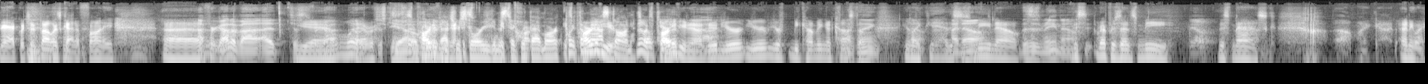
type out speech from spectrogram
neck, which I thought was kind of funny. I Uh, forgot about it. I just Yeah, forgot. Whatever. Just Yeah, It's okay. part of you That's now. your story. You're going to it's stick part- with that, Mark? it's Put the part of mask you. on. No, It's it's part of you now, Yeah. dude. You're you're you're becoming my accustomed. You're like, yeah, this is me now. This is me now. This represents me. Yep. This mask. Oh my god. Anyway,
